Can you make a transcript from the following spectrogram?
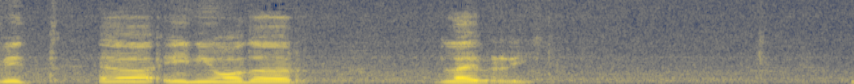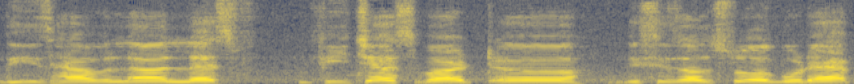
with uh, any other library. These have uh, less features but uh, this is also a good app.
